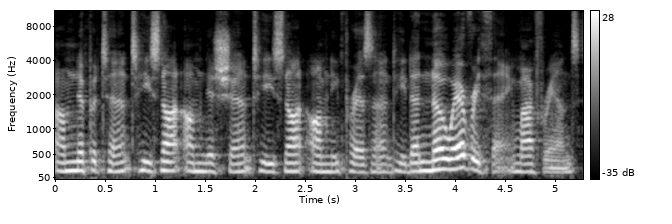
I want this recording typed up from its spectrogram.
omnipotent, he's not omniscient, he's not omnipresent, he doesn't know everything, my friends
